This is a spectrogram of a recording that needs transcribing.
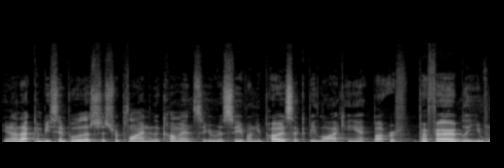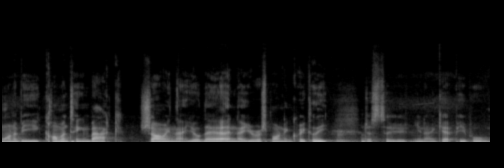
You know, that can be simple. That's just replying to the comments that you receive on your post. That could be liking it, but ref- preferably you want to be commenting back, showing that you're there and that you're responding quickly, just to you know get people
